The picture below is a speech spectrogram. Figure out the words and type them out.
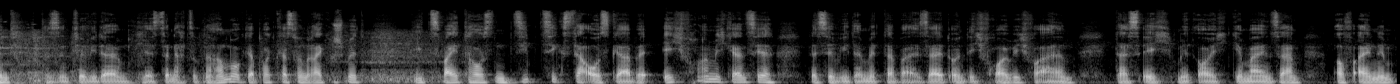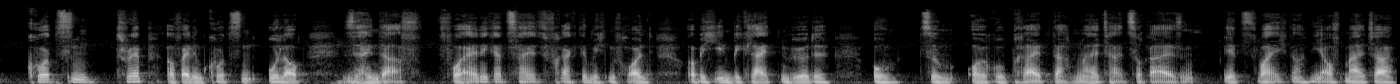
Und da sind wir wieder. Hier ist der Nachtzug nach Hamburg, der Podcast von Reiko Schmidt, die 2070. Ausgabe. Ich freue mich ganz sehr, dass ihr wieder mit dabei seid und ich freue mich vor allem, dass ich mit euch gemeinsam auf einem kurzen Trip, auf einem kurzen Urlaub sein darf. Vor einiger Zeit fragte mich ein Freund, ob ich ihn begleiten würde, um zum Eurobreit nach Malta zu reisen. Jetzt war ich noch nie auf Malta,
